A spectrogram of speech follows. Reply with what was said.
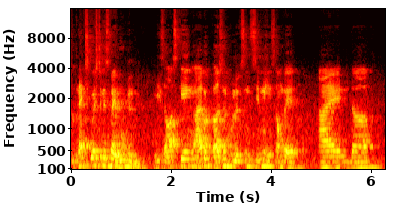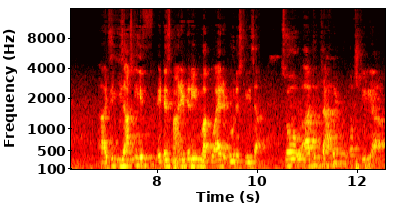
So the next question is by Ruben. He's asking, I have a cousin who lives in Sydney somewhere, and uh, uh, he's asking if it is mandatory to acquire a tourist visa. So uh, to travel to Australia,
